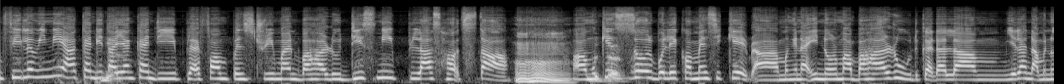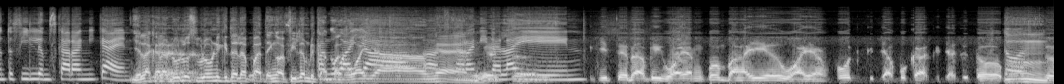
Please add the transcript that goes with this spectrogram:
filem ini akan ditayangkan di platform penstreaman baharu Disney Plus Hotstar. Mhm. Uh, mungkin Betul. Zul boleh komen sikit uh, mengenai norma baharu dekat dalam yelah nak menonton filem sekarang ni kan. Yalah kalau dulu sebelum ni kita dapat tengok filem dekat panggung wayang. wayang, Ah, kan. sekarang ni dah lain. Kita nak pergi wayang pun bahaya, wayang pun kejap buka, kejap tutup. Betul. Hmm. So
